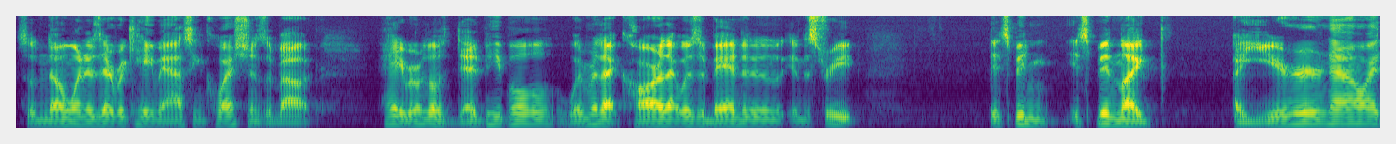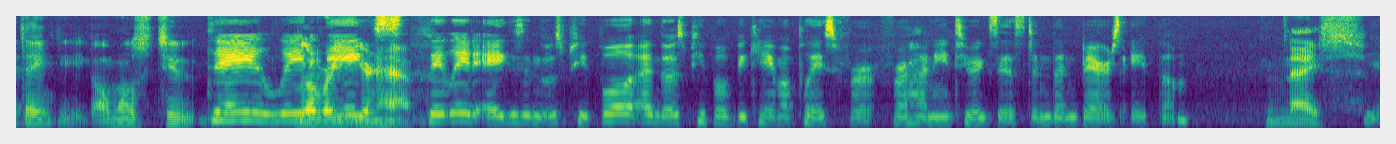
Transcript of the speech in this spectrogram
So no one has ever came asking questions about, hey, remember those dead people? Remember that car that was abandoned in, the- in the street? It's been it's been like a year now, I think, almost two. They laid over a eggs. year and a half. They laid eggs in those people, and those people became a place for for honey to exist, and then bears ate them. Nice. Yeah,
